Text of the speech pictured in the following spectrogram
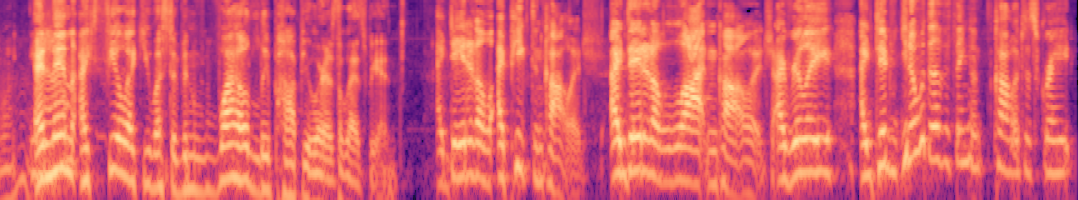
You And know? then I feel like you must have been wildly popular as a lesbian. I dated a. I peaked in college. I dated a lot in college. I really. I did. You know what the other thing in college is great?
